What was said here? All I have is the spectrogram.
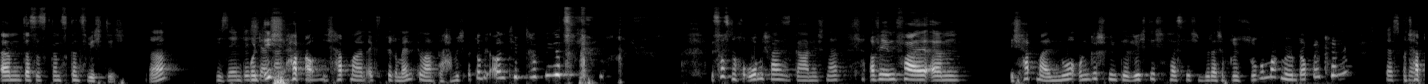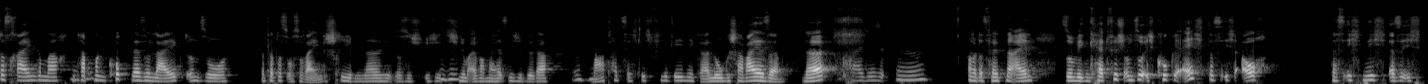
ähm, das ist ganz, ganz wichtig. Ne? Die sehen dich Und ja ich habe ich habe mal ein Experiment gemacht, da habe ich, glaube ich, auch ein TikTok-Video zu gemacht. Ist das noch oben? Ich weiß es gar nicht, ne? Auf jeden Fall, ähm, ich habe mal nur ungeschminkte, richtig hässliche Bilder. Ich habe richtig so gemacht mit einem Doppelkinn das und habe das reingemacht und Mhm. habe mal geguckt, wer so liked und so. Und habe das auch so reingeschrieben, ne? Also ich, ich, ich Mhm. nehme einfach mal hässliche Bilder. Mhm. War tatsächlich viel weniger, logischerweise, ne? Diese, mhm. Aber das fällt mir ein, so wegen Catfish und so. Ich gucke echt, dass ich auch, dass ich nicht, also ich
